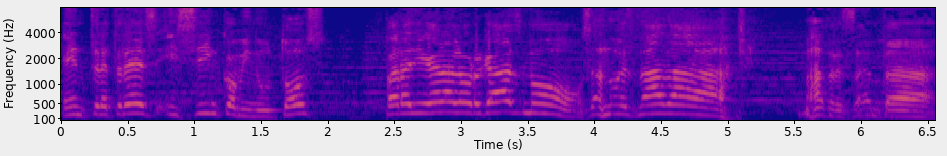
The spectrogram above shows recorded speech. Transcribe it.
entre 3 y 5 minutos para llegar al orgasmo. O sea, no es nada. Madre Santa.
